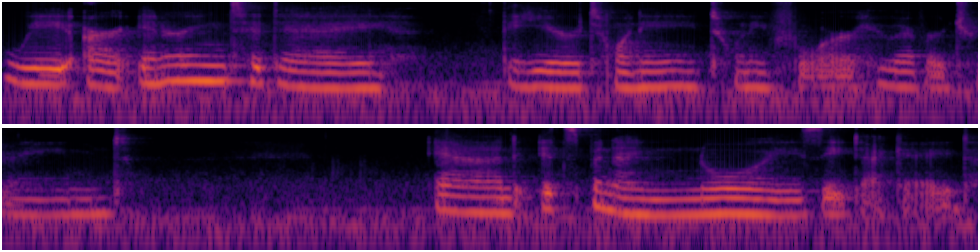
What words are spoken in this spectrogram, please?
We are entering today the year 2024, whoever dreamed. And it's been a noisy decade.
